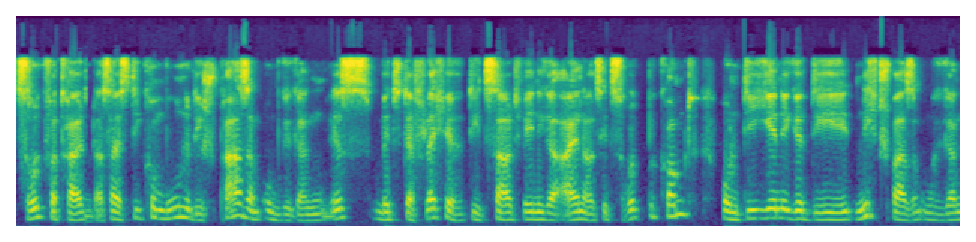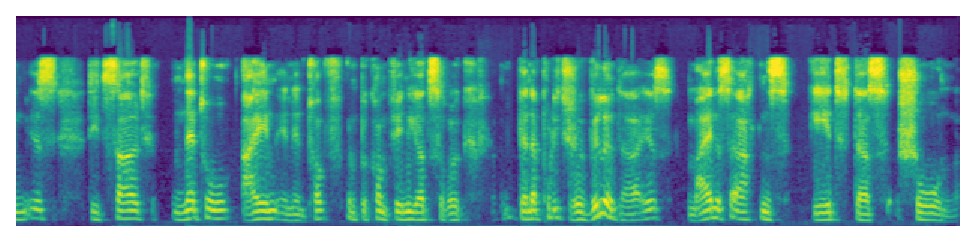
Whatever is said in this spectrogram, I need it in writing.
zurückverteilt. Das heißt, die Kommune, die sparsam umgegangen ist mit der Fläche, die zahlt weniger ein, als sie zurückbekommt. Und diejenige, die nicht sparsam umgegangen ist, die zahlt netto ein in den Topf und bekommt weniger zurück. Wenn der politische Wille da ist, meines Erachtens geht das schon.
